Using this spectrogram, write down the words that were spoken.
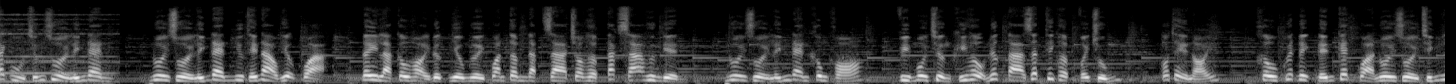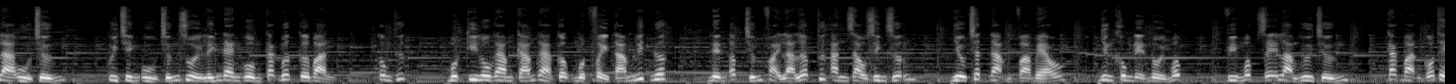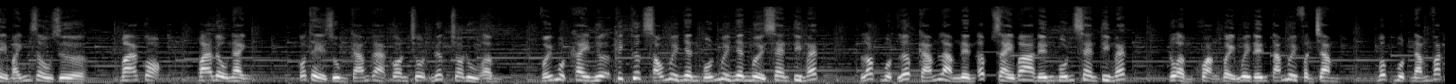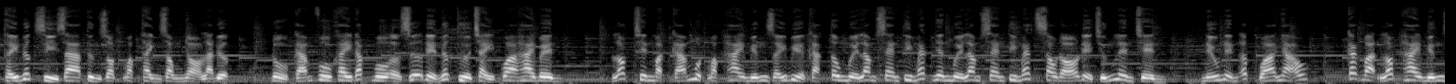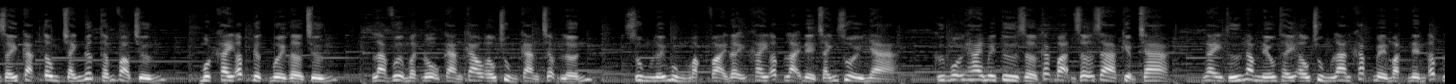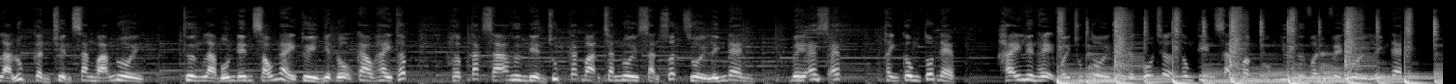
cách ủ trứng ruồi lính đen. Nuôi ruồi lính đen như thế nào hiệu quả? Đây là câu hỏi được nhiều người quan tâm đặt ra cho hợp tác xã hương điền. Nuôi ruồi lính đen không khó vì môi trường khí hậu nước ta rất thích hợp với chúng. Có thể nói khâu quyết định đến kết quả nuôi ruồi chính là ủ trứng. Quy trình ủ trứng ruồi lính đen gồm các bước cơ bản. Công thức 1 kg cám gà cộng 1,8 lít nước. Nên ấp trứng phải là lớp thức ăn giàu dinh dưỡng nhiều chất đạm và béo nhưng không để nổi mốc. Vì mốc dễ làm hư trứng các bạn có thể bánh dầu dừa bã cọ bã đầu nành. Có thể dùng cám gà con trộn nước cho đủ ẩm. Với một khay nhựa kích thước 60 x 40 x 10 cm lót một lớp cám làm nền ấp dày 3 đến 4 cm độ ẩm khoảng 70 đến 80% bốc một nắm vắt thấy nước dì ra từng giọt hoặc thành dòng nhỏ là được. Đổ cám vô khay đắp bô ở giữa để nước thừa chảy qua hai bên. Lót trên mặt cám một hoặc hai miếng giấy bìa cạc tông 15 cm x 15 cm sau đó để trứng lên trên. Nếu nền ấp quá nhão, các bạn lót hai miếng giấy cạc tông tránh nước thấm vào trứng một khay ấp được 10 g trứng. Là vừa mật độ càng cao, ấu trùng càng chậm lớn. Dùng lưới mùng hoặc vải đậy khay ấp lại để tránh ruồi nhà. Cứ mỗi 24 giờ các bạn dỡ ra kiểm tra. Ngày thứ năm nếu thấy ấu trùng lan khắp bề mặt nền ấp là lúc cần chuyển sang máng nuôi. Thường là 4 đến 6 ngày tùy nhiệt độ cao hay thấp. Hợp tác xã hương điền chúc các bạn chăn nuôi sản xuất ruồi lính đen. Bsf thành công tốt đẹp. Hãy liên hệ với chúng tôi để được hỗ trợ thông tin sản phẩm cũng như tư vấn về ruồi lính đen.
